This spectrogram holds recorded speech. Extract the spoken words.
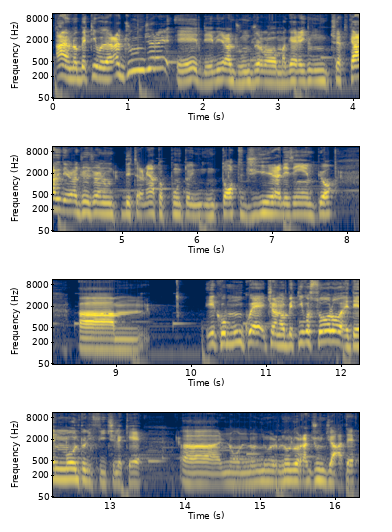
Hai un obiettivo da raggiungere e devi raggiungerlo, magari in certi casi devi raggiungere in un determinato punto, in, in tot giri ad esempio. Um, e comunque c'è un obiettivo solo ed è molto difficile che uh, non, non, non, lo raggiungiate.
